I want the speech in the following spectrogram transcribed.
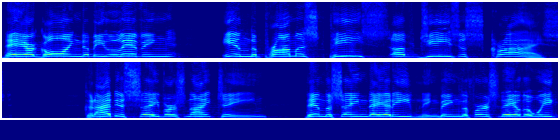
they are going to be living in the promised peace of Jesus Christ. Could I just say, verse 19, then the same day at evening, being the first day of the week,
